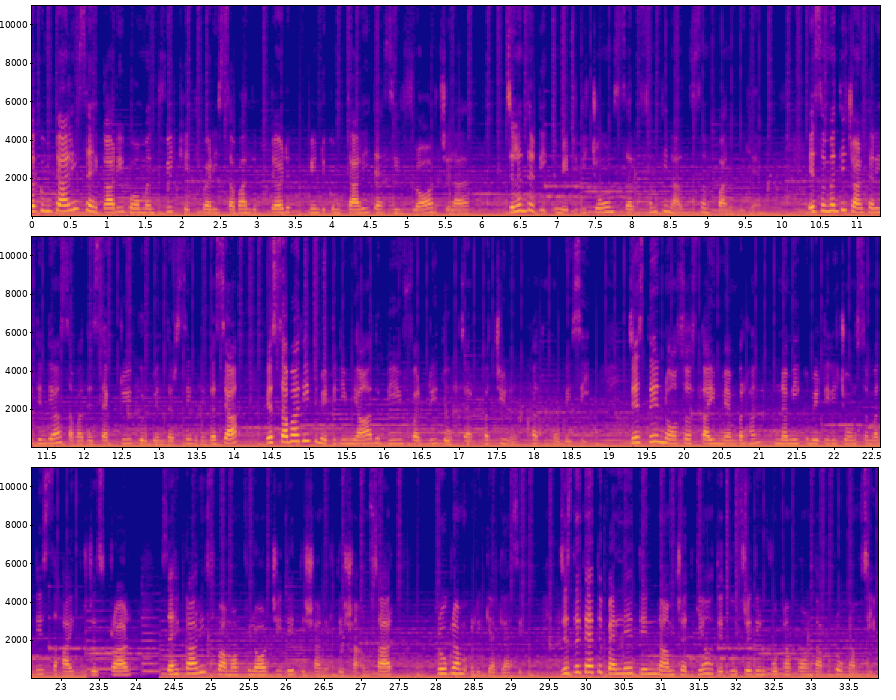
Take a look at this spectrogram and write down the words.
ਤਾਂ ਗੁਮਟਾਲੀ ਸਹਿਕਾਰੀ ਬਹੁਮੰਤਵੀ ਖੇਤੀਬਾੜੀ ਸਭਾ ਲਿਮਟਿਡ ਪਿੰਡ ਗੁਮਟਾਲੀ ਤਹਿਸੀਲ ਫਲੌਰ ਜ਼ਿਲ੍ਹਾ ਜਲੰਧਰ ਦੀ ਕਮੇਟੀ ਦੀ ਚੋਣ ਸਰਬਸੰਮਤੀ ਨਾਲ ਸੰਪੰਨ ਹੋਈ ਹੈ ਇਸ ਸੰਬੰਧੀ ਜਾਣਕਾਰੀ ਦਿੰਦਿਆਂ ਸਭਾ ਦੇ ਸੈਕਟਰੀ ਗੁਰਬਿੰਦਰ ਸਿੰਘ ਨੇ ਦੱਸਿਆ ਕਿ ਸਭਾ ਦੀ ਕਮੇਟੀ ਦੀ ਮਿਆਦ 20 ਫਰਵਰੀ 2025 ਨੂੰ ਖਤਮ ਹੋ ਗਈ ਸੀ ਜਿਸ ਦੇ 927 ਮੈਂਬਰ ਹਨ ਨਵੀਂ ਕਮੇਟੀ ਦੀ ਚੋਣ ਸੰਬੰਧੀ ਸਹਾਇਕ ਰਜਿਸਟਰਾਰ ਸਹਿਕਾਰੀ ਸਭਾਵਾਂ ਫਿਲੌਰ ਜੀ ਦੇ ਦਿਸ਼ਾ ਨਿਰਦੇਸ਼ਾਂ ਅਨੁਸਾਰ ਪ੍ਰੋਗਰਾਮ ਉਲੀਕਿਆ ਗਿਆ ਸੀ ਜਿਸ ਦੇ ਤਹਿਤ ਪਹਿਲੇ ਦਿਨ ਨਾਮਜ਼ਦਗੀਆਂ ਅਤੇ ਦੂਸਰੇ ਦਿਨ ਵੋਟਾਂ ਪਾਉਣ ਦਾ ਪ੍ਰੋਗਰਾਮ ਸੀ।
